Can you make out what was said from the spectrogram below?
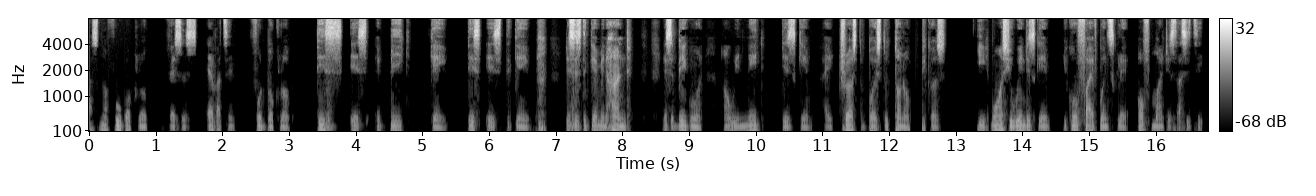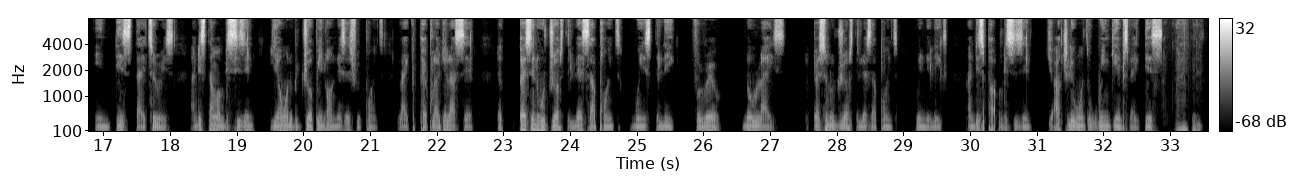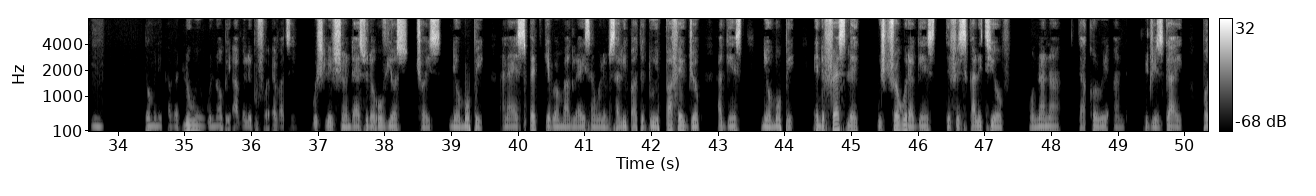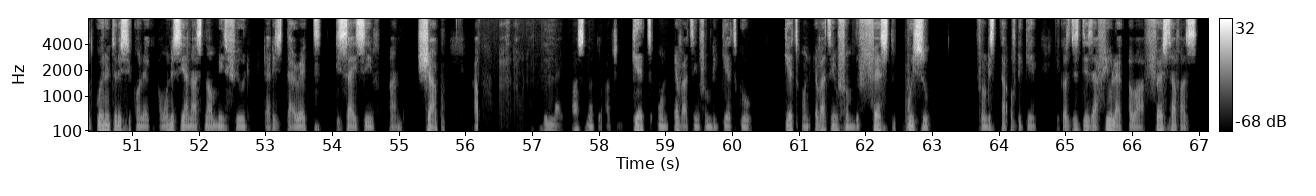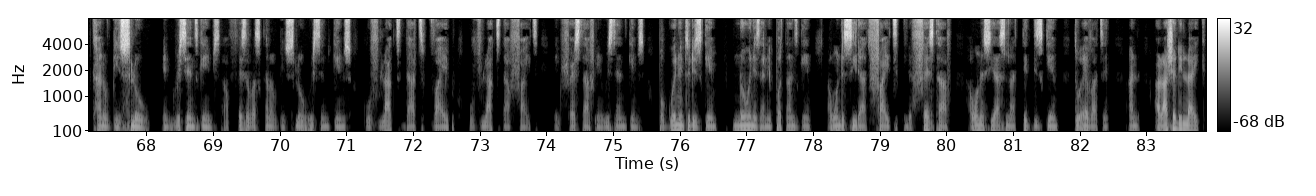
Arsenal Football Club versus Everton Football Club. This is a big game. This is the game. This is the game in hand. It's a big one, and we need this game. I trust the boys to turn up because once you win this game, you go five points clear of Manchester City in this title race. And this time of the season, you don't want to be dropping unnecessary points. Like Pep Guardiola said, the person who drops the lesser points wins the league. For real, no lies. The person who drops the lesser points win the leagues. And this part of the season, you actually want to win games like this. Going into this game, Dominic Calvert-Lewin will not be available for Everton, which leaves Sean Dyche with the obvious choice, Neal Maupay. And I expect Gabriel Magalhaes and William Saliba to do a perfect job against Neal Maupay. In the first leg, we struggled against the physicality of Onana, Doucouré, and Idris Gueye. But going into the second leg, I want to see an Arsenal midfield that is direct, decisive, and sharp. Would like Arsenal to actually get on everything from the get-go, get on everything from the first whistle, from the start of the game. Because these days, I feel like our first half has kind of been slow in recent games. Our first half has kind of been slow in recent games. We've lacked that vibe. We've lacked that fight in first half in recent games. But going into this game, knowing it's an important game, I want to see that fight in the first half. I want to see Arsenal take this game to Everton. And I'd actually like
